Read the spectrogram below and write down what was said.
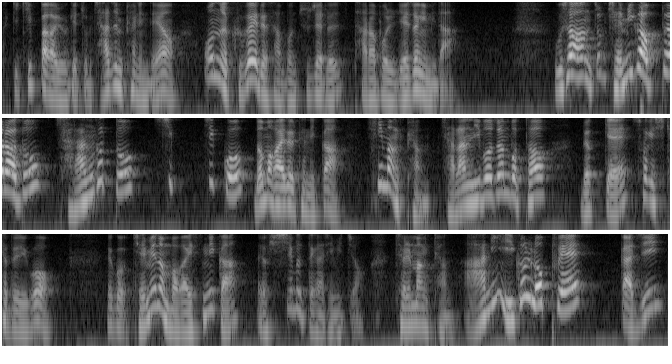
특히 긱바가 이게 좀 잦은 편인데요 오늘 그거에 대해서 한번 주제를 다뤄볼 예정입니다 우선 좀 재미가 없더라도 잘한 것도 짚고 넘어가야 될 테니까 희망편 잘한 revision부터 몇 개 소개시켜드리고 그리고 재미는 뭐가 있습니까? 역시 씹을 때가 재밌죠 절망편 아니 이걸 nerf해? 까지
